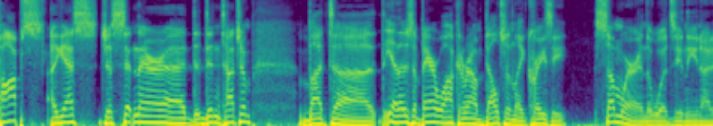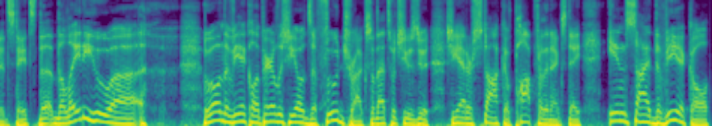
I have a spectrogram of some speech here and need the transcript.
pops, I guess, just sitting there, uh, d- didn't touch them. But uh, yeah, there's a bear walking around belching like crazy somewhere in the woods in the United States. The the lady who uh, who owned the vehicle. Apparently, she owns a food truck, so that's what she was doing. She had her stock of pop for the next day inside the vehicle,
